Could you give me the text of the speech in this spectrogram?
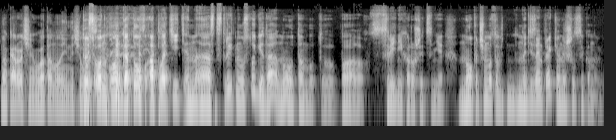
Ну, короче, вот оно и началось. То есть он, он готов оплатить э, строительные услуги, да, ну там вот э, по средней хорошей цене, но почему-то на дизайн-проекте он решил сэкономить.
